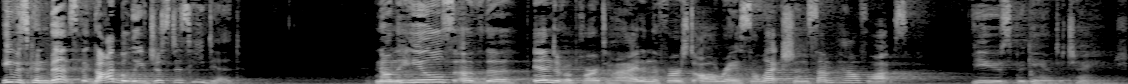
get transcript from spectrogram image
He was convinced that God believed just as he did. And on the heels of the end of apartheid and the first all race election, somehow Vlok's views began to change.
